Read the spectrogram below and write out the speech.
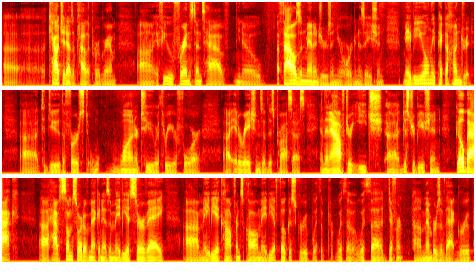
uh, couch it as a pilot program. Uh, if you, for instance, have you know a thousand managers in your organization, maybe you only pick a hundred uh, to do the first one or two or three or four uh, iterations of this process, and then after each distribution, go back, have some sort of mechanism, maybe a survey uh, maybe a conference call, maybe a focus group with a with a with uh, different uh, members of that group,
